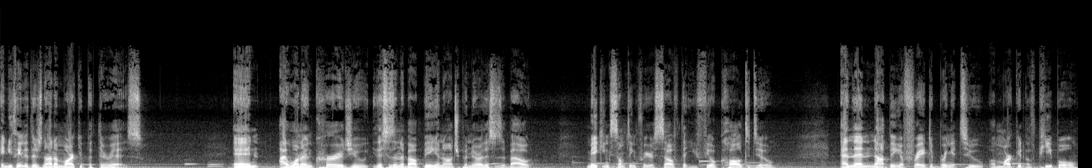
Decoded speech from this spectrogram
and you think that there's not a market but there is and I want to encourage you. This isn't about being an entrepreneur. This is about making something for yourself that you feel called to do, and then not being afraid to bring it to a market of people,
